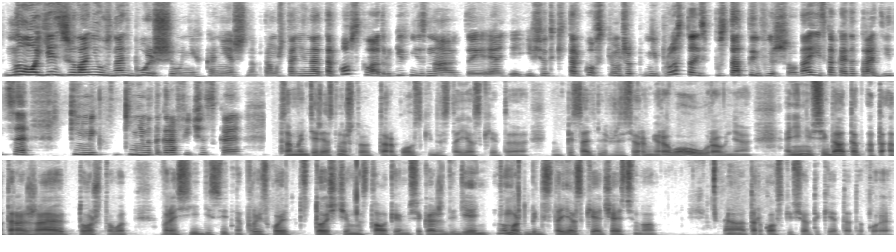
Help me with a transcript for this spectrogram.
Но есть желание узнать больше у них, конечно, потому что они знают Тарковского, а других не знают. И, и, и все-таки Тарковский, он же не просто из пустоты вышел, да, есть какая-то традиция кинематографическая. Самое интересное, что Тарковский, Достоевский — это писатели, режиссеры мирового уровня. Они не всегда от, от, отражают то, что вот в России действительно происходит, то, с чем мы сталкиваемся каждый день. Ну, может быть, Достоевский отчасти, но Тарковский все-таки это такое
